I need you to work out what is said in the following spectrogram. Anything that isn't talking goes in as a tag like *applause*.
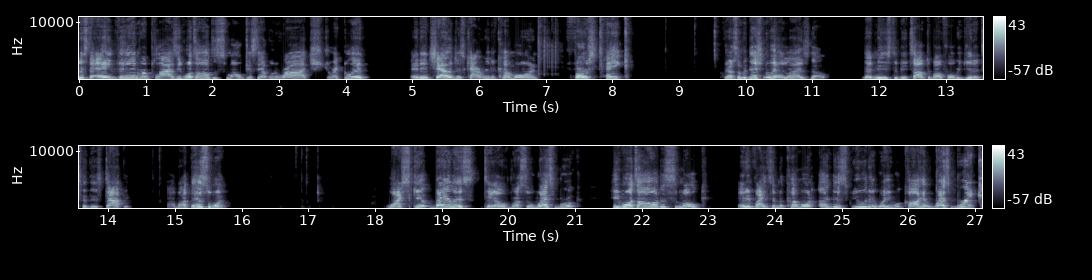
Mr. A then replies he wants all the smoke except with Rod Strickland and then challenges Kyrie to come on first take. There are some additional headlines, though, that needs to be talked about before we get into this topic. How about this one? Watch Skip Bayless tell Russell Westbrook he wants all the smoke and invites him to come on Undisputed, where he will call him West Brick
